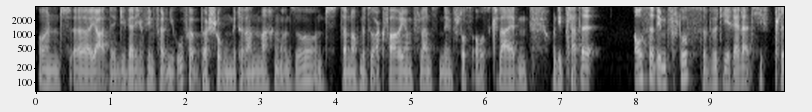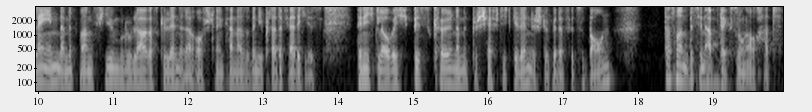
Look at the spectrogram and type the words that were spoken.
Und äh, ja, die, die werde ich auf jeden Fall in die Uferböschung mit ranmachen und so. Und dann noch mit so Aquariumpflanzen den Fluss auskleiden. Und die Platte außer dem Fluss wird die relativ plain, damit man viel modulares Gelände darauf stellen kann. Also wenn die Platte fertig ist, bin ich, glaube ich, bis Köln damit beschäftigt, Geländestücke dafür zu bauen. Dass man ein bisschen Abwechslung auch hat.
